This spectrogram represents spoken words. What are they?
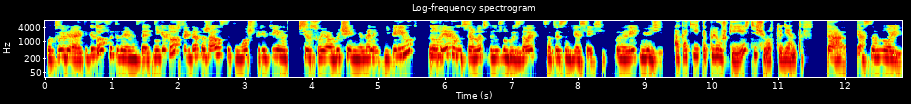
Вот выбирай, ты готов это время сдать? Не готов? Тогда, пожалуйста, ты можешь передвинуть все свое обучение на летний период, но при этом все равно тебе нужно будет сдавать, соответственно, две сессии, э, летнюю и зимнюю. А какие-то плюшки есть еще у студентов? Да, основной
